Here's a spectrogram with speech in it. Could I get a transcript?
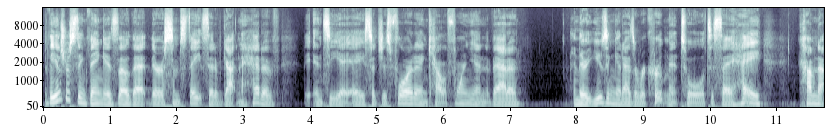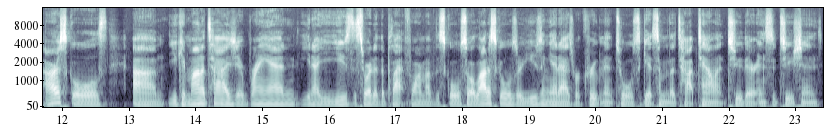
But the interesting thing is, though, that there are some states that have gotten ahead of the NCAA, such as Florida and California and Nevada, and they're using it as a recruitment tool to say, hey, come to our schools um, you can monetize your brand. You know, you use the sort of the platform of the school. So a lot of schools are using it as recruitment tools to get some of the top talent to their institutions.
